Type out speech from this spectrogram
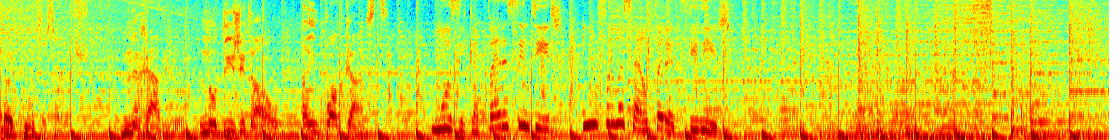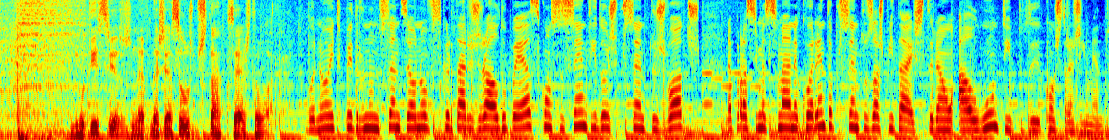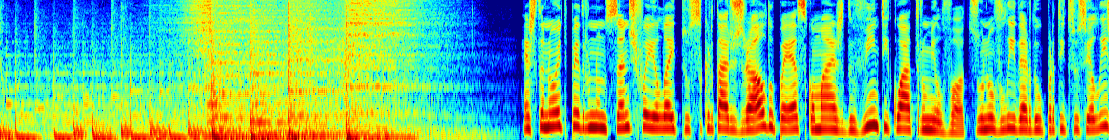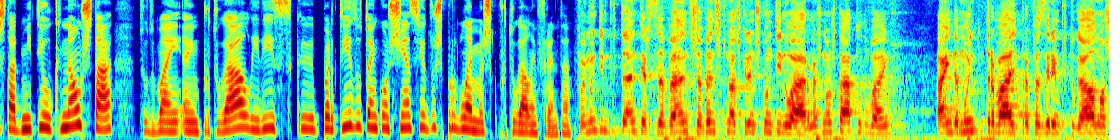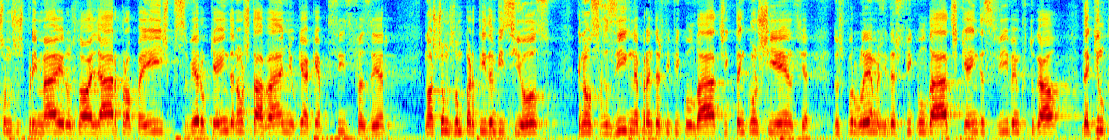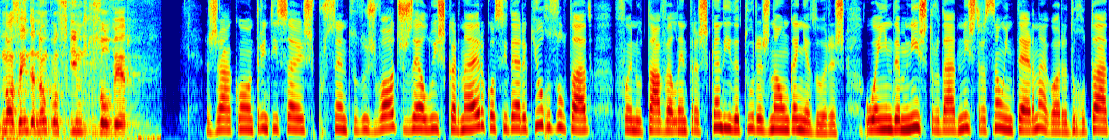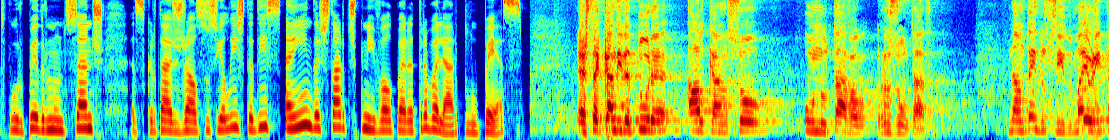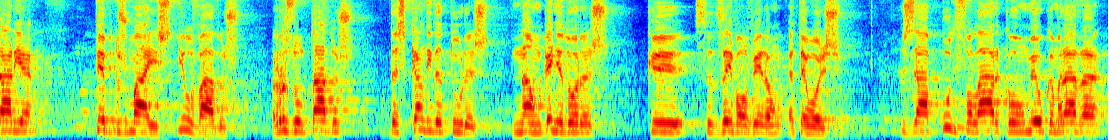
meia-noite nos Açores. Na rádio, no digital, em podcast. Música para sentir, informação para decidir. Notícias na Renascença, os destaques a esta hora. Boa noite. Pedro Nuno Santos é o novo secretário-geral do PS, com 62% dos votos. Na próxima semana, 40% dos hospitais terão algum tipo de constrangimento. Esta noite, Pedro Nuno Santos foi eleito secretário-geral do PS com mais de 24 mil votos. O novo líder do Partido Socialista admitiu que não está tudo bem em Portugal e disse que o partido tem consciência dos problemas que Portugal enfrenta. Foi muito importante estes avanços, avanços que nós queremos continuar, mas não está tudo bem. Há ainda muito trabalho para fazer em Portugal. Nós somos os primeiros a olhar para o país, perceber o que ainda não está bem, o que é que é preciso fazer. Nós somos um partido ambicioso que não se resigna perante as dificuldades e que tem consciência dos problemas e das dificuldades que ainda se vivem em Portugal, daquilo que nós ainda não conseguimos resolver. Já com 36% dos votos, José Luís Carneiro considera que o resultado foi notável entre as candidaturas não ganhadoras. O ainda ministro da Administração Interna, agora derrotado por Pedro Nuno Santos, a secretário-geral socialista, disse ainda estar disponível para trabalhar pelo PS. Esta candidatura alcançou um notável resultado. Não tendo sido maioritária, teve dos mais elevados resultados das candidaturas não ganhadoras que se desenvolveram até hoje. Já pude falar com o meu camarada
